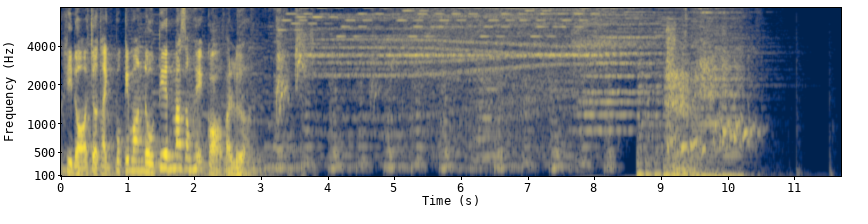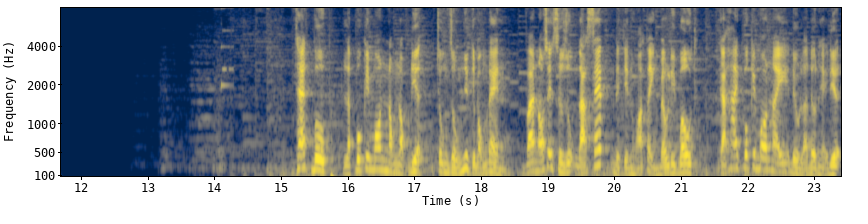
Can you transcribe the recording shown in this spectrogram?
khi đó trở thành Pokemon đầu tiên mang dòng hệ cỏ và lửa. Tadbulb là Pokemon nòng nọc điện trông giống như cái bóng đèn và nó sẽ sử dụng đá sét để tiến hóa thành Bellibolt. Cả hai Pokemon này đều là đơn hệ điện.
